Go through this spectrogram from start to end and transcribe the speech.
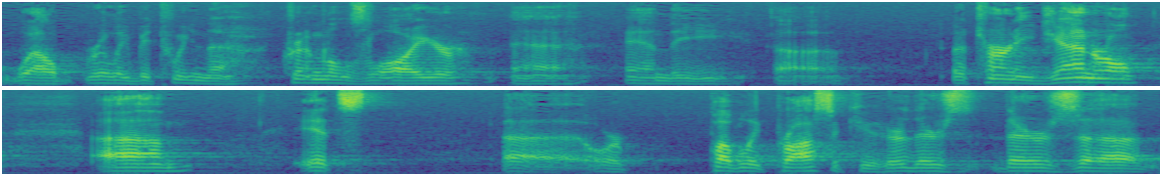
well, really between the criminal's lawyer and the uh, attorney general. Um, it's, uh, or public prosecutor. There's, there's, the,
